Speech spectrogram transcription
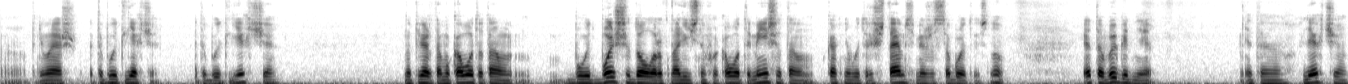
а, понимаешь, это будет легче, это будет легче, например, там у кого-то там будет больше долларов наличных, у кого-то меньше, там как-нибудь рассчитаемся между собой. То есть, ну, это выгоднее, это легче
